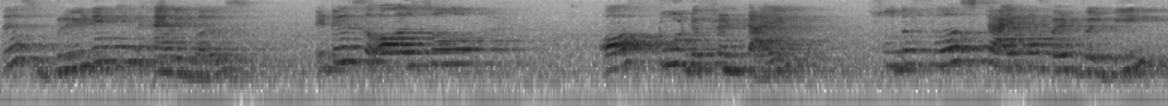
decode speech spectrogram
This breeding in animals, it is also of two different type. So the first type of it will be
